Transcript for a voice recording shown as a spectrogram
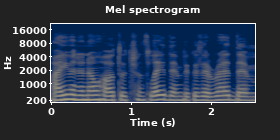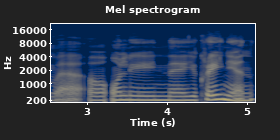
I even don't know how to translate them because I read them uh, only in uh, Ukrainian.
